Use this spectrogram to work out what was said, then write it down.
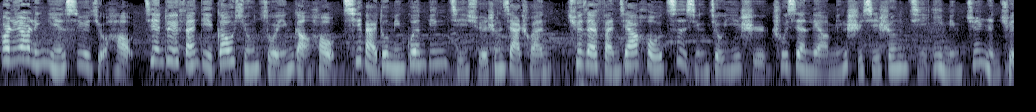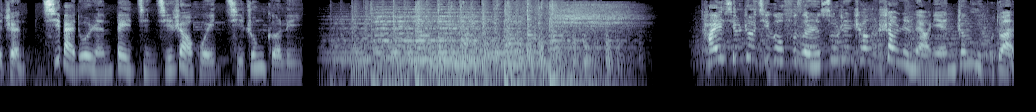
二零二零年四月九号，舰队返抵高雄左营港后，七百多名官兵及学生下船，却在返家后自行就医时出现两名实习生及一名军人确诊，七百多人被紧急召回集中隔离。台行政机构负责人苏贞昌上任两年，争议不断。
